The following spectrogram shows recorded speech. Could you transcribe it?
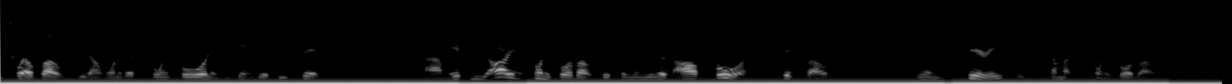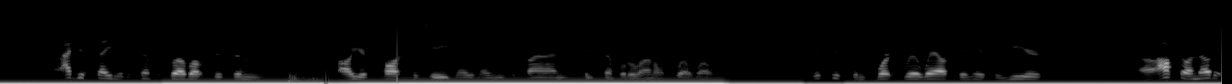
your 12 volts. You don't want to go to 24 and you can't just use 6. Um, if you are in a 24 volt system, then you hook all four 6 volts in series to come up to 24 volts. I just stayed with a simple 12 volt system. All your parts are cheap everything you can find. Pretty simple to run on 12 volts. This system's worked real well. It's been here for years. Uh, also, another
